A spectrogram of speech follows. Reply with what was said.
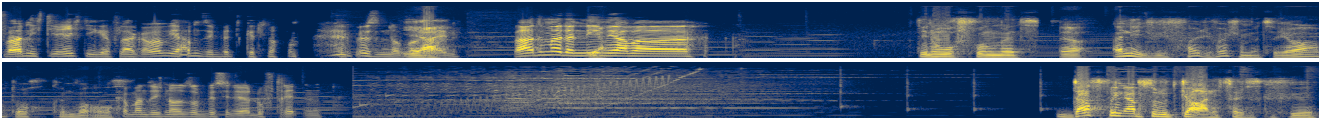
War nicht die richtige Flagge, aber wir haben sie mitgenommen. Müssen noch mal Ja. rein. Warte mal, dann nehmen Ja. wir aber Den Hochsprung mit. Ja. Ah nee, die, die falsche Mütze. Ja, doch, können wir auch. Kann man sich noch so ein bisschen in der Luft retten. Das bringt absolut gar nichts, habe ich das Gefühl.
